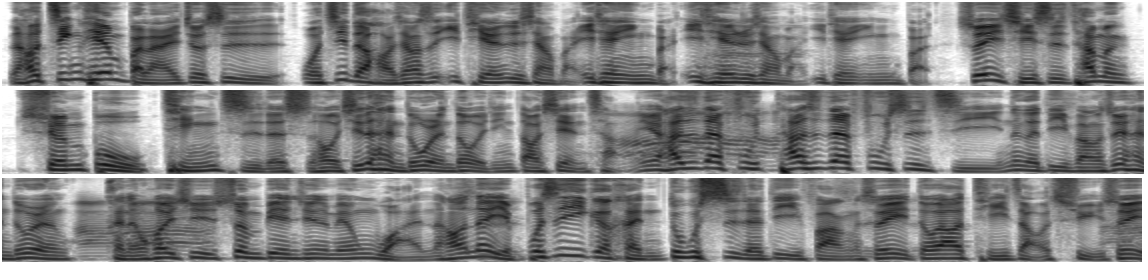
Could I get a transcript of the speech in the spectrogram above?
然后今天本来就是，我记得好像是一天日向版，一天英版，一天日向版，一天英版。所以其实他们宣布停止的时候，其实很多人都已经到现场，因为他是在富他是在富士急那个地方，所以很多人可能会去顺便去那边玩。然后那也不是一个很都市的地方，所以都要提早去。所以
